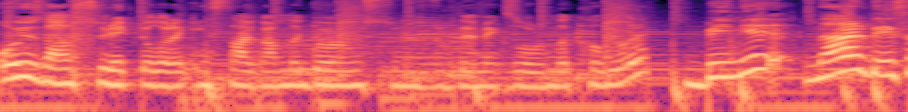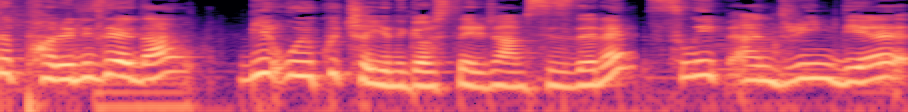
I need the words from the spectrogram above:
O yüzden sürekli olarak Instagram'da görmüşsünüzdür demek zorunda kalıyorum. Beni neredeyse paralize eden bir uyku çayını göstereceğim sizlere. Sleep and Dream diye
